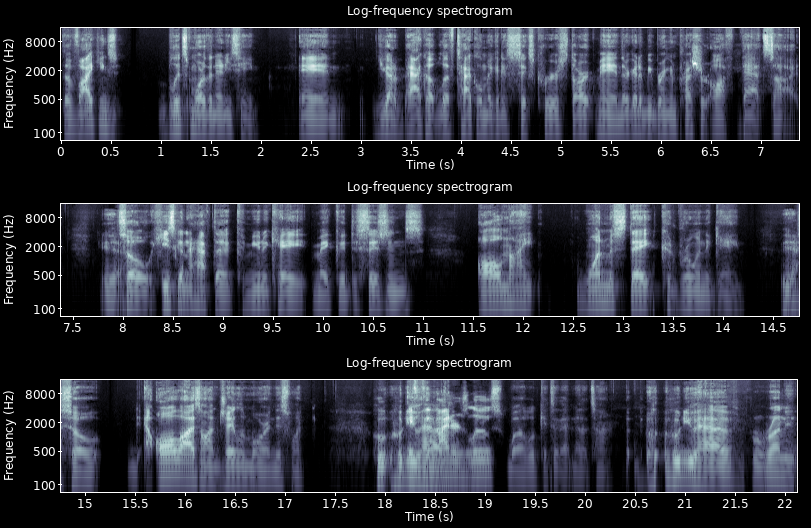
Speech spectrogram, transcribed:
the Vikings blitz more than any team and you got a backup left tackle make it his sixth career start, man, they're going to be bringing pressure off that side. Yeah. So he's going to have to communicate, make good decisions all night. One mistake could ruin the game. Yeah. So all eyes on Jaylon Moore in this one. Who, who do if you have? The Niners lose. Well, we'll get to that another time. Who do you have running?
